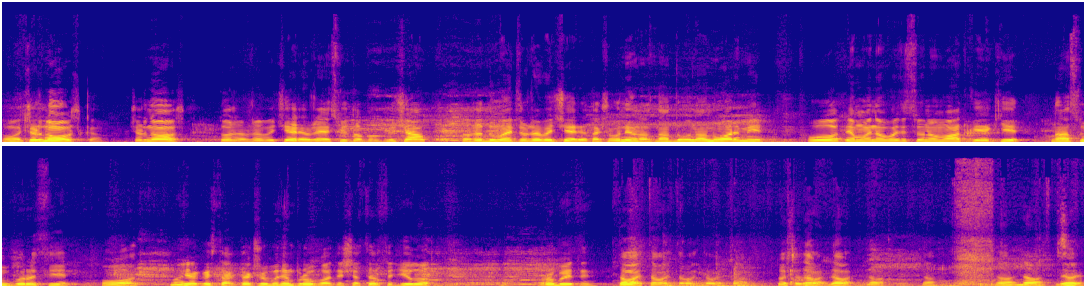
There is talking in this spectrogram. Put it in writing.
О, Чернушка, Чернушка. Теж вже вечеря, вже я світло повключав, то вже думають, що вже вечеря. Так що вони у нас на, на нормі. От, я маю на увазі свиноматки, які на супоросі. От. Ну, якось так. Так що будемо пробувати ще це все діло робити. Давай, давай, давай, давай, давай. Тося, давай, давай, давай. Давай, давай, давай. Диви.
